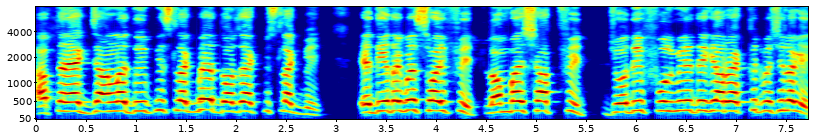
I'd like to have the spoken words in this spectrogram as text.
আপনার এক জানলায় দুই পিস লাগবে দরজা এক পিস লাগবে। এদিকে থাকবে ছয় ফিট লম্বায় সাত ফিট যদি ফুল মিলে থেকে আরও এক ফিট বেশি লাগে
